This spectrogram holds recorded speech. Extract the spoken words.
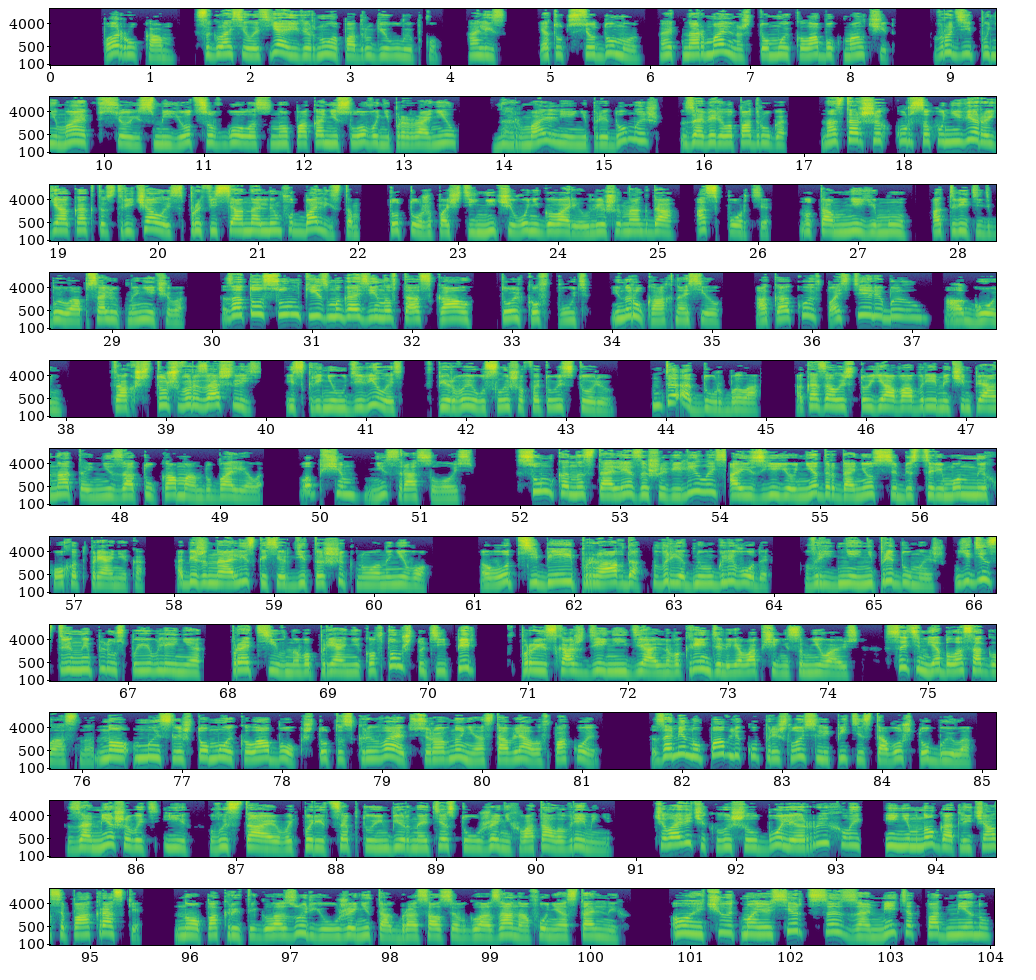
По рукам. Согласилась я и вернула подруге улыбку. Алис, я тут все думаю, а это нормально, что мой колобок молчит. Вроде и понимает все и смеется в голос, но пока ни слова не проронил. Нормальнее не придумаешь, заверила подруга. На старших курсах универа я как-то встречалась с профессиональным футболистом. Тот тоже почти ничего не говорил, лишь иногда о спорте. Но там мне ему ответить было абсолютно нечего. Зато сумки из магазинов таскал только в путь и на руках носил. А какой в постели был? Огонь! Так что ж вы разошлись? Искренне удивилась, впервые услышав эту историю. Да, дур была. Оказалось, что я во время чемпионата не за ту команду болела. В общем, не срослось. Сумка на столе зашевелилась, а из ее недр донесся бесцеремонный хохот пряника. Обиженная Алиска сердито шикнула на него. Вот тебе и правда вредные углеводы. Вредней не придумаешь. Единственный плюс появления противного пряника в том, что теперь происхождении идеального кренделя я вообще не сомневаюсь. С этим я была согласна, но мысль, что мой колобок что-то скрывает, все равно не оставляла в покое. Замену Павлику пришлось лепить из того, что было. Замешивать и выстаивать по рецепту имбирное тесто уже не хватало времени. Человечек вышел более рыхлый и немного отличался по окраске, но покрытый глазурью уже не так бросался в глаза на фоне остальных. Ой, чует мое сердце, заметят подмену.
